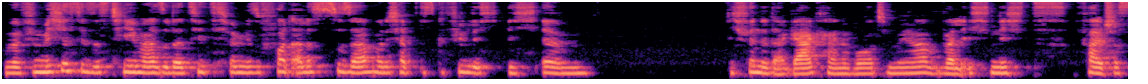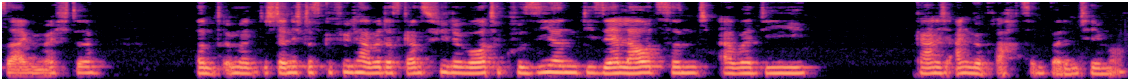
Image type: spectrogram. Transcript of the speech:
Weil für mich ist dieses Thema so, da zieht sich bei mir sofort alles zusammen und ich habe das Gefühl, ich, ich, ähm, ich finde da gar keine Worte mehr, weil ich nichts Falsches sagen möchte. Und immer ständig das Gefühl habe, dass ganz viele Worte kursieren, die sehr laut sind, aber die gar nicht angebracht sind bei dem Thema.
